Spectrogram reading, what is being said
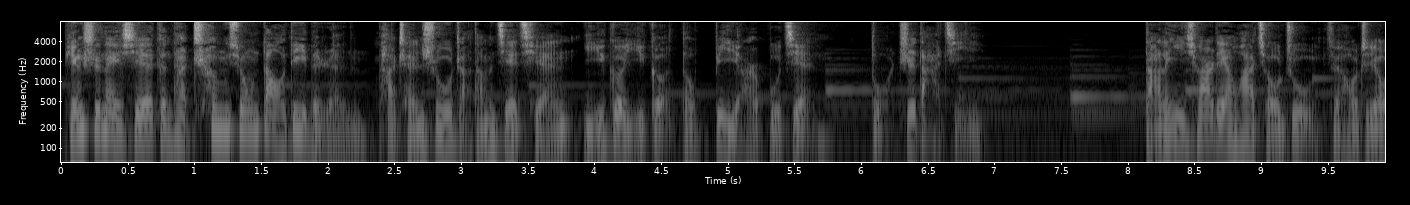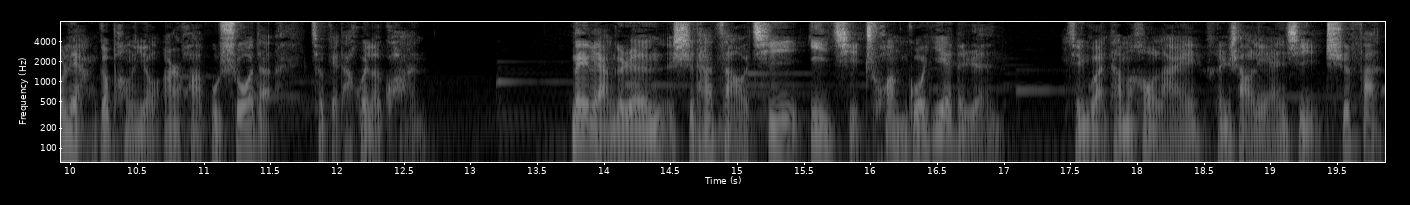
平时那些跟他称兄道弟的人，怕陈叔找他们借钱，一个一个都避而不见，躲之大吉。打了一圈电话求助，最后只有两个朋友二话不说的就给他汇了款。那两个人是他早期一起创过业的人，尽管他们后来很少联系吃饭，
